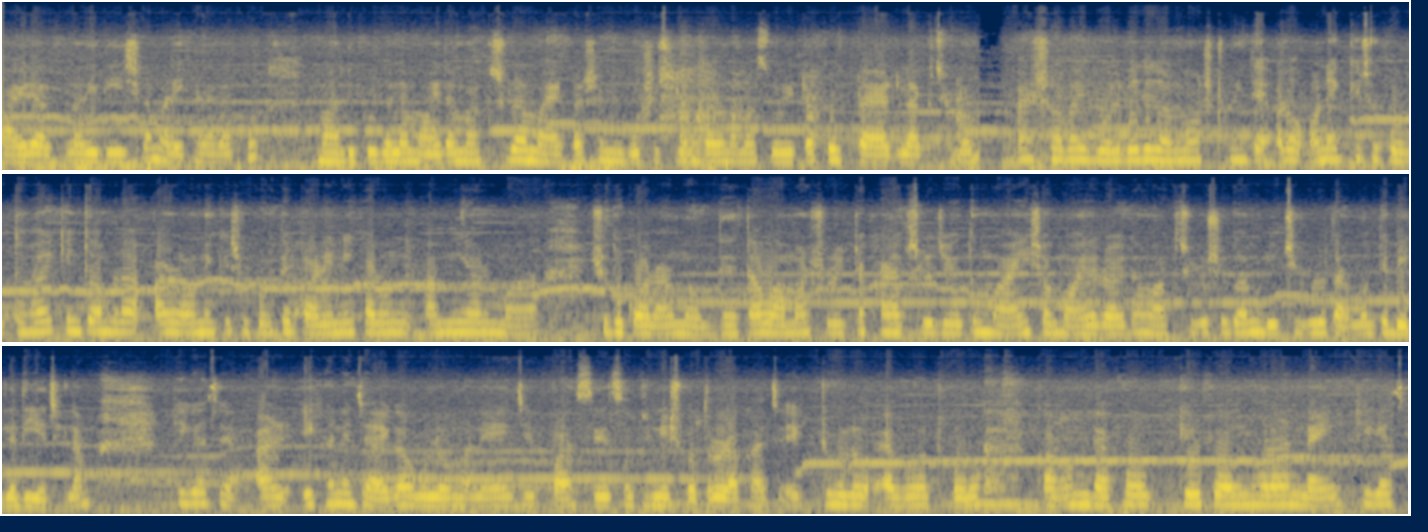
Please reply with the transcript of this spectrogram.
বাইরে আলপনা দিয়ে দিয়েছিলাম। আর এখানে দেখো, মা দুপুরবেলা ময়দা মাখছিল আর মায়ের পাশে আমি বসেছিলাম কারণ আমার শরীরটা খুব টায়ার্ড লাগছিল। আর সবাই বলবে যে জন্মাষ্টমীতে আরও অনেক কিছু করতে হয়, কিন্তু আমরা আর অনেক কিছু করতে পারিনি কারণ আমি আর মা শুধু করার মধ্যে। তাও আমার শরীরটা খারাপ ছিল, যেহেতু মাই সব ময়দা টয়দা মাখছিল, শুধু আমি লুচিগুলো তার মধ্যে বেলে দিয়েছিলাম। ঠিক আছে? আর এখানে জায়গাগুলো মানে যে পাশে সব জিনিসপত্র রাখা আছে, একটু হলেও অ্যাভয়েড করো। কারণ দেখো, কেউ ফোন ধরার নাই, ঠিক আছে?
